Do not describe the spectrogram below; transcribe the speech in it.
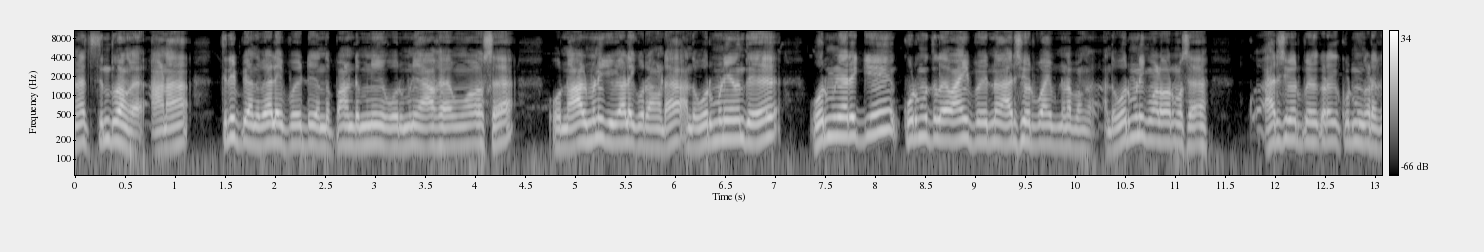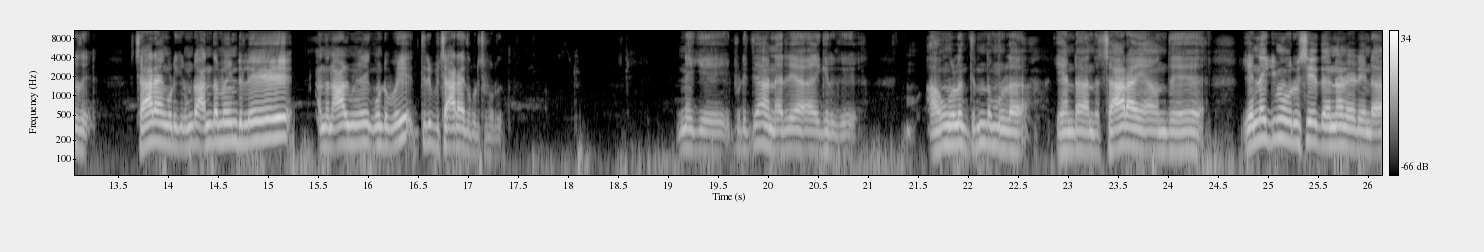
நினச்சி திருந்துவாங்க ஆனால் திருப்பி அந்த வேலைக்கு போயிட்டு அந்த பன்னெண்டு மணி ஒரு மணி ஆக மோச ஒரு நாலு மணிக்கு வேலைக்கு வராங்கடா அந்த ஒரு மணிலேருந்து ஒரு மணி வரைக்கும் குடும்பத்தில் வாங்கி போயிடணும் அரிசி பருப்பு வாங்கி நினைப்பாங்க. அந்த ஒரு மணிக்கு மேலே வரமா சார்? அரிசி பருப்பு கிடக்கு? குடும்பம் கிடக்குது. சாராயம் குடிக்கணும்டா. அந்த மைண்டிலே அந்த நாலு மணி வரைக்கும் கொண்டு போய் திருப்பி சாராயத்தை குடிச்சு போடுது இன்றைக்கி இப்படித்தான் நிறையா இருக்குது அவங்களும் திருந்த முடில ஏன்டா அந்த சாராயம் வந்து என்றைக்குமே ஒரு விஷயத்தை என்ன கேட்டீங்கடா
